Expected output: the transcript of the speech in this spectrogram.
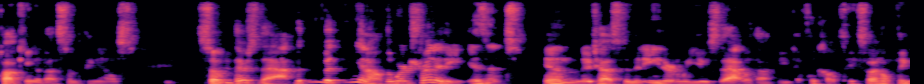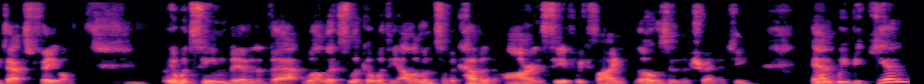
talking about something else. So mm-hmm. there's that. But, but, you know, the word Trinity isn't in the New Testament either, and we use that without any difficulty. So I don't think that's fatal. It would seem then that, well, let's look at what the elements of a covenant are and see if we find those in the Trinity. And we begin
